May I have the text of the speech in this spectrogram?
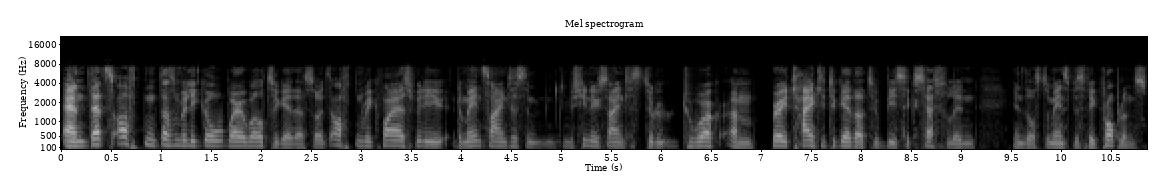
And that's often doesn't really go very well together. So it often requires really domain scientists and machine learning scientists to, to work um, very tightly together to be successful in, in those domain specific problems.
